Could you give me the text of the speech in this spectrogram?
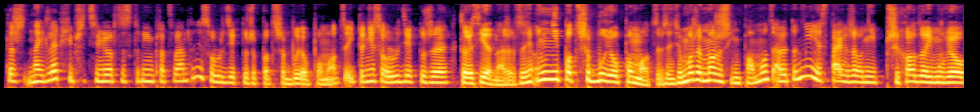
też najlepsi przedsiębiorcy, z którymi pracowałem, to nie są ludzie, którzy potrzebują pomocy i to nie są ludzie, którzy... To jest jedna rzecz. W sensie oni nie potrzebują pomocy. W sensie może możesz im pomóc, ale to nie jest tak, że oni przychodzą i mówią,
